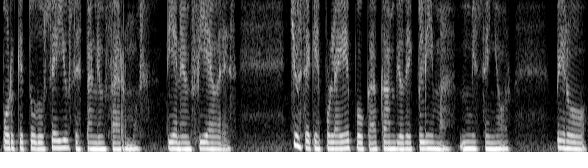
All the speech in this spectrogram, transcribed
porque todos ellos están enfermos, tienen fiebres. Yo sé que es por la época, cambio de clima, mi Señor, pero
